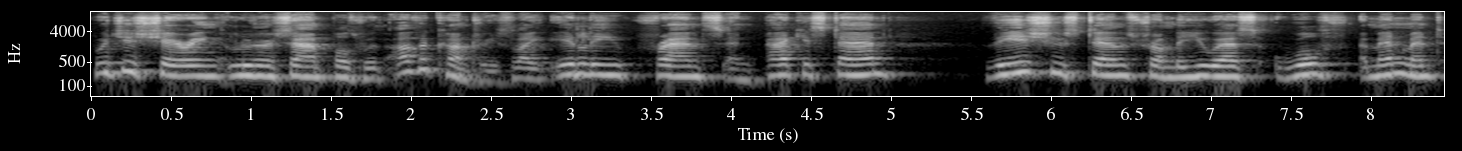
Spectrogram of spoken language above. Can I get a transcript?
which is sharing lunar samples with other countries like Italy, France, and Pakistan. The issue stems from the US Wolf Amendment,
